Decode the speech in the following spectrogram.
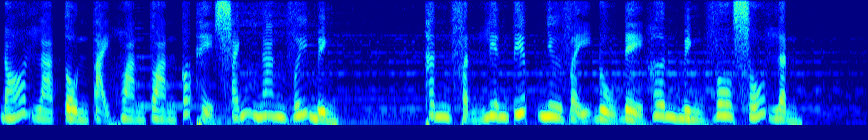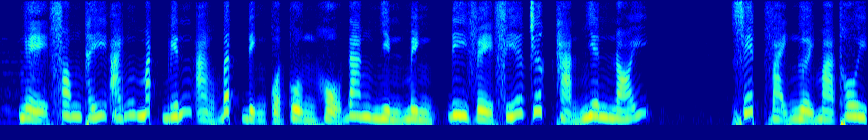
Đó là tồn tại hoàn toàn có thể sánh ngang với mình. Thân phận liên tiếp như vậy đủ để hơn mình vô số lần. Nghệ Phong thấy ánh mắt biến ảo bất định của cuồng hổ đang nhìn mình đi về phía trước thản nhiên nói. Giết vài người mà thôi,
